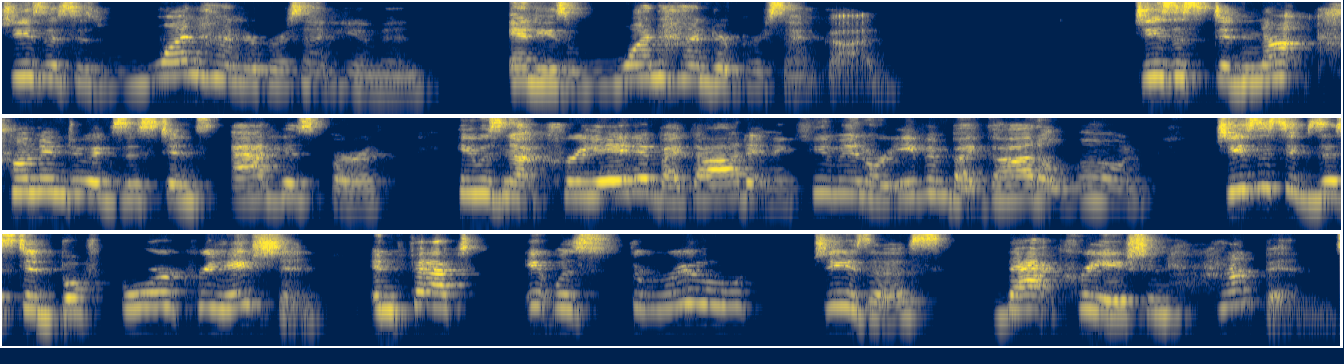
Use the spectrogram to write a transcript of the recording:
Jesus is 100% human and he's 100% God. Jesus did not come into existence at his birth. He was not created by God and a human or even by God alone. Jesus existed before creation. In fact, it was through Jesus that creation happened.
